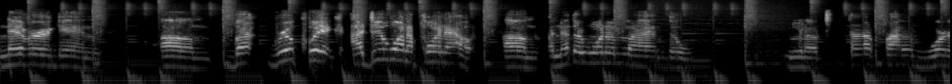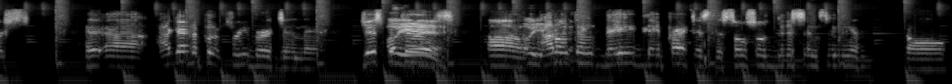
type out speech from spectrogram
never again. Um, but real quick, I do want to point out um, another one of my the you know top five worst. Uh, I got to put Freebirds in there just Oh, yeah. because. Um, Oh, yeah. I don't think they they practice the social distancing at all.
